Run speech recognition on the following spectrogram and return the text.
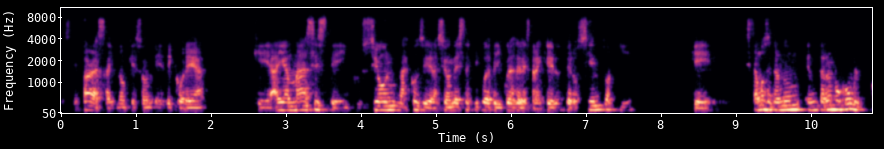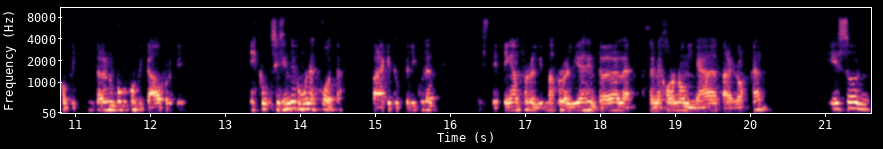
este, Parasite, ¿no? que son es de Corea, que haya más este, inclusión, más consideración de este tipo de películas del extranjero, pero siento aquí que estamos entrando en un, en un terreno, un poco, un terreno un poco complicado porque es como, se siente como una cuota para que tu película este, tenga probabil- más probabilidades de entrar a, la, a ser mejor nominada para el Oscar. Eso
